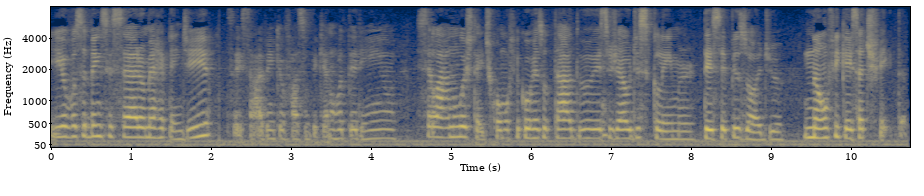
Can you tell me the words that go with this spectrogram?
E eu vou ser bem sincero, eu me arrependi. Vocês sabem que eu faço um pequeno roteirinho. Sei lá, não gostei de como ficou o resultado. Esse já é o disclaimer desse episódio não fiquei satisfeita.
